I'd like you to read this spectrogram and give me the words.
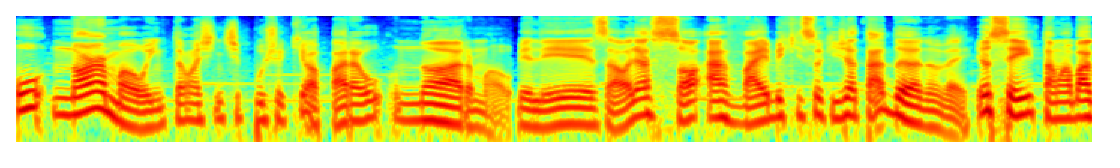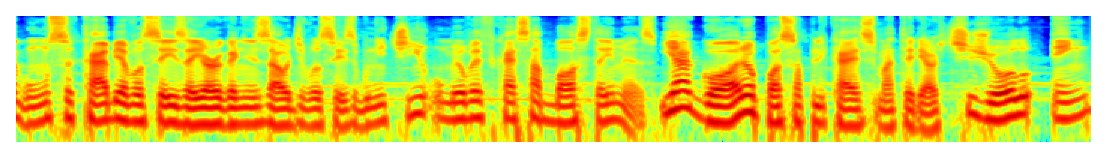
o Normal. Então a gente puxa aqui, ó, para o Normal. Beleza, olha só a vibe que isso aqui já tá dando, velho. Eu sei, tá uma bagunça, cabe a vocês aí organizar o de vocês bonitinho. O meu vai ficar essa bosta aí mesmo. E agora eu posso aplicar esse material de tijolo em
